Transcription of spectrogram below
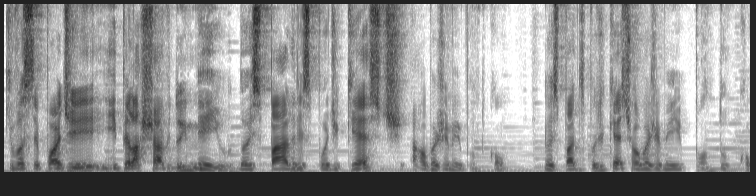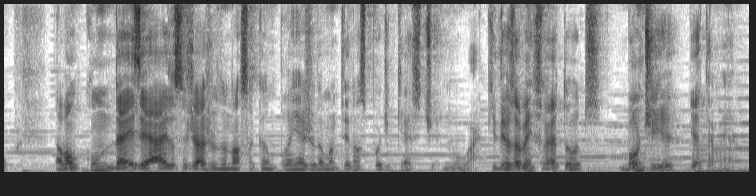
que você pode ir pela chave do e-mail, doispadrespodcast.gmail.com doispadrespodcast.gmail.com Tá bom? Com 10 reais você já ajuda a nossa campanha, ajuda a manter nosso podcast no ar. Que Deus abençoe a todos. Bom dia e até amanhã.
